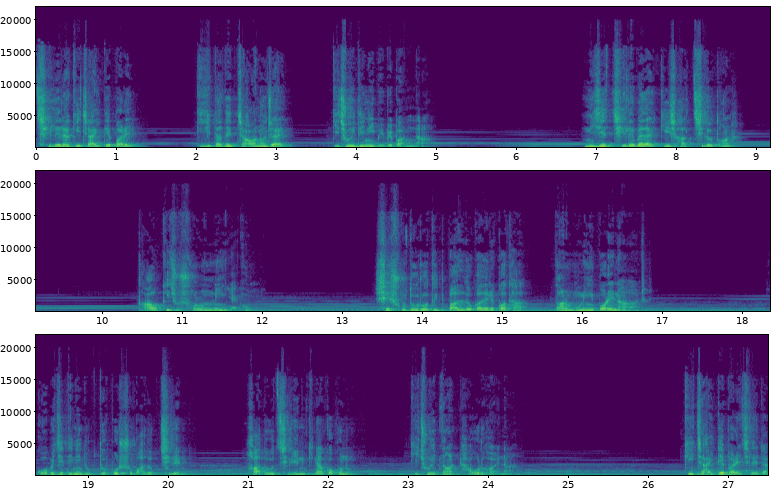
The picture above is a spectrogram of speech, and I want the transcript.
ছেলেরা কি চাইতে পারে? কি তাদের চাওয়ানো যায়? কিছুই তিনি ভেবে পান না। নিজের ছেলেবেলায় কি স্বাদ ছিল তাঁর? তাও কিছু স্মরণ নেই এখন। সে সুদূর অতীত বাল্যকালের কথা তার মনেই পড়ে না আর। কবে যে তিনি দুগ্ধপোষ্য বালক ছিলেন আদৌ ছিলেন কিনা কখনো, কিছুই তাঁর ঠাউর হয় না। কি চাইতে পারে ছেলেটা?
